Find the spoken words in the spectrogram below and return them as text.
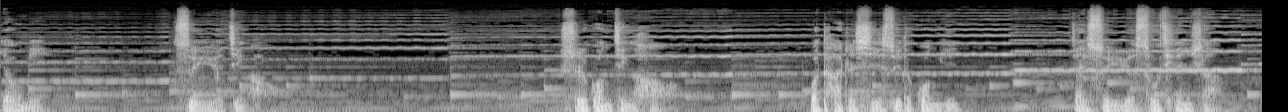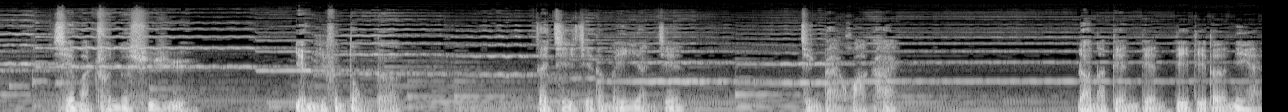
有你，岁月静好，时光静好。我踏着细碎的光阴，在岁月素笺上写满春的絮语，赢一份懂得。在季节的眉眼间，静待花开，让那点点滴滴的念，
